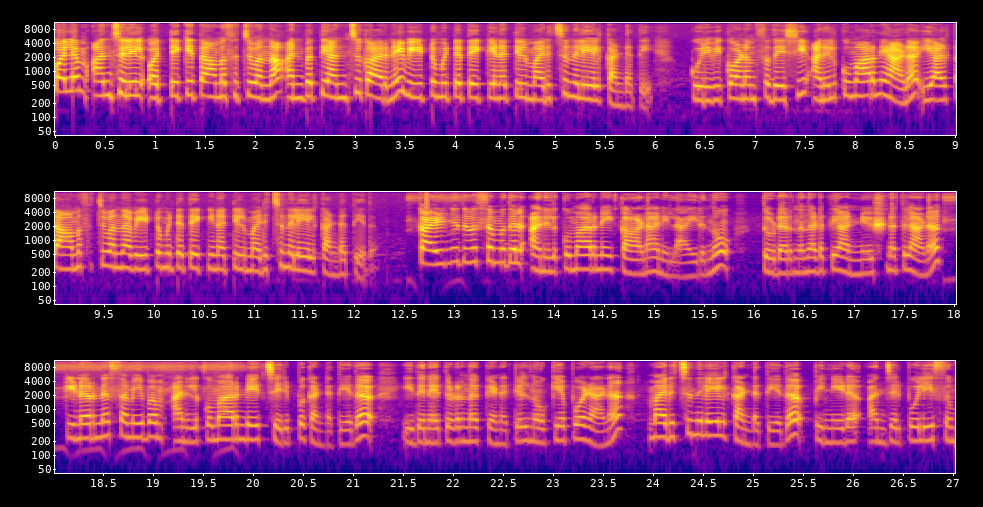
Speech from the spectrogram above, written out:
കൊല്ലം അഞ്ചലിൽ ഒറ്റയ്ക്ക് താമസിച്ചു വന്ന അൻപത്തി അഞ്ചുകാരനെ വീട്ടുമുറ്റത്തെ കിണറ്റിൽ മരിച്ച നിലയിൽ കണ്ടെത്തി. കുരുവിക്കോണം സ്വദേശി അനിൽകുമാറിനെയാണ് ഇയാൾ താമസിച്ചു വന്ന വീട്ടുമുറ്റത്തെ കിണറ്റിൽ മരിച്ച നിലയിൽ കണ്ടെത്തിയത്. കഴിഞ്ഞ ദിവസം മുതൽ അനിൽകുമാറിനെ കാണാനില്ലായിരുന്നു. തുടർന്ന് നടത്തിയ അന്വേഷണത്തിലാണ് കിണറിന് സമീപം അനിൽകുമാറിന്റെ ചെരുപ്പ് കണ്ടെത്തിയത്. ഇതിനെ തുടർന്ന് കിണറ്റിൽ നോക്കിയപ്പോഴാണ് മരിച്ച നിലയിൽ കണ്ടെത്തിയത്. പിന്നീട് അഞ്ചൽ പോലീസും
